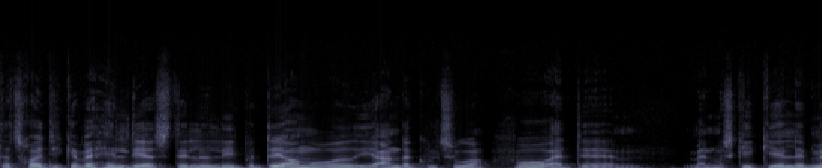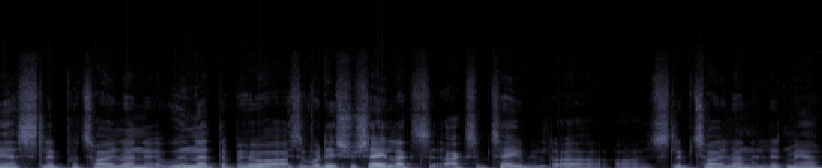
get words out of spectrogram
Der tror jeg, de kan være heldige at stille lige på det område i andre kulturer, hvor at, øh, man måske giver lidt mere slip på tøjlerne, uden at der behøver... Altså, hvor det er socialt acceptabelt at, at slippe tøjlerne lidt mere.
